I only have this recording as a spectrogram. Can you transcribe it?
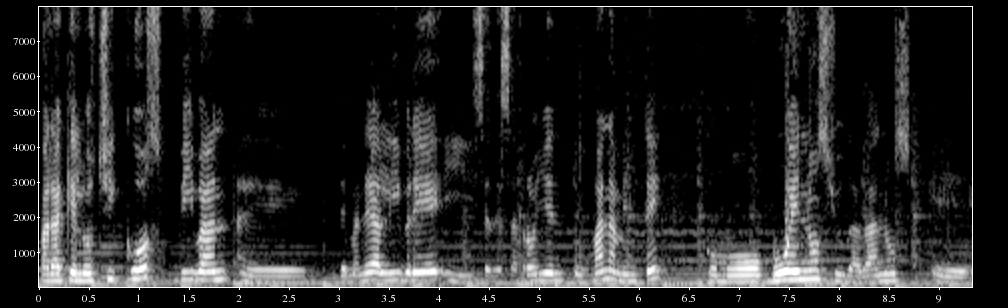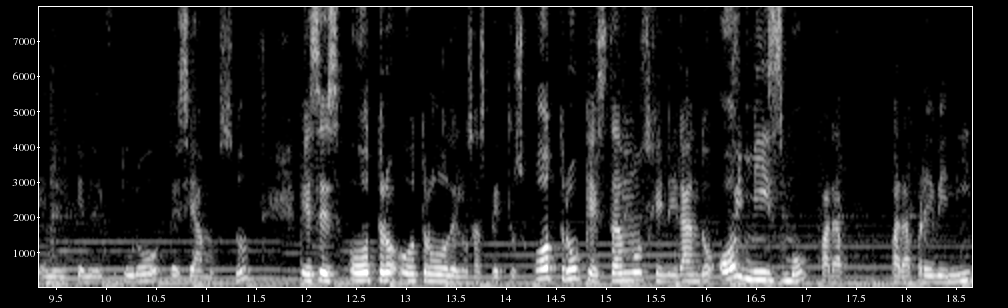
para que los chicos vivan eh, de manera libre y se desarrollen humanamente como buenos ciudadanos eh, en el que en el futuro deseamos, ¿no? Ese es otro, otro de los aspectos. Otro que estamos generando hoy mismo para, para prevenir,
